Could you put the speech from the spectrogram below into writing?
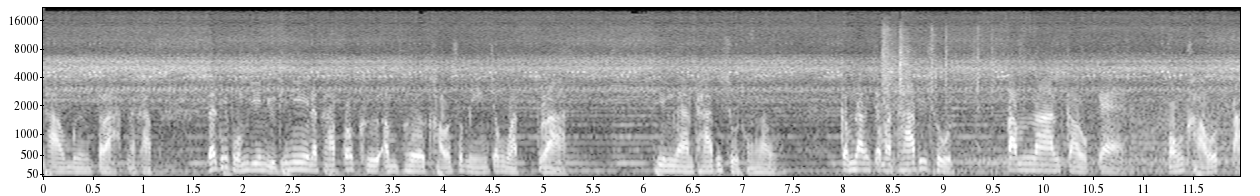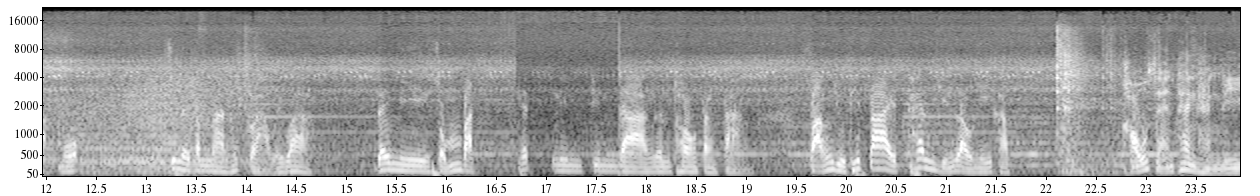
ชาวเมืองตราดนะครับ และที่ผมยืนอยู่ที่นี่นะครับ ก็คืออำเภอเขาสมิงจังหวัดตราด ทีมงานท้าพิสูจน์ของเรากำลังจะมาท้าพิสูจน์ตำนานเก่าแก่ของเขาตะโมะ ซึ่งในตำนานเขากล่าวไว้ว่า ได้มีสมบัติเพชรนินจินดาเงินทองต่างๆ ฝังอยู่ที่ใต้แท่นหินเหล่านี้ครับ เขาแสนแท่งแห่งนี้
